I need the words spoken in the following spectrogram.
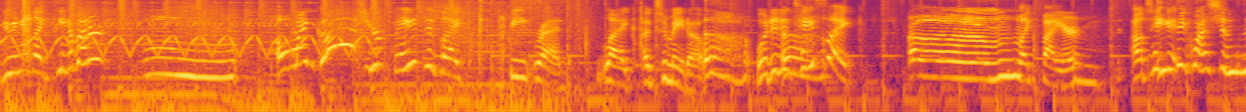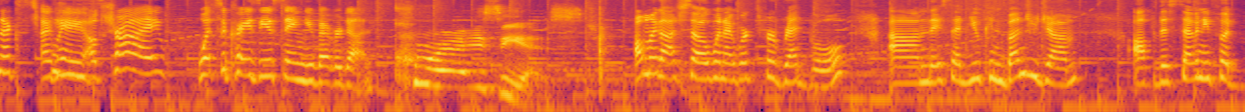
Do you need like peanut butter? Mm. Oh my gosh, your face is like beet red, like a tomato. Ugh. What did it Ugh. taste like? Um, like fire. I'll take Easy it. questions next, Okay, please. I'll try. What's the craziest thing you've ever done? Craziest. Oh my gosh, so when I worked for Red Bull, um, they said you can bungee jump off of this 70 foot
